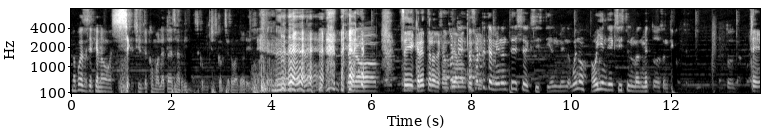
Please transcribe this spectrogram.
No puedes decir que no, güey. Se siente como lata de sardinas con muchos conservadores. Pero sí, Querétaro aparte, definitivamente. sí. aparte también antes existían menos. Bueno, hoy en día existen más métodos anticonceptivos. métodos de aborto. Sí.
